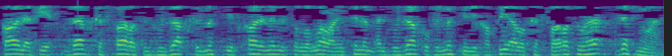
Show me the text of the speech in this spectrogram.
قال في باب كفارة البزاق في المسجد قال النبي صلى الله عليه وسلم البزاق في المسجد خطيئة وكفارتها دفنها.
